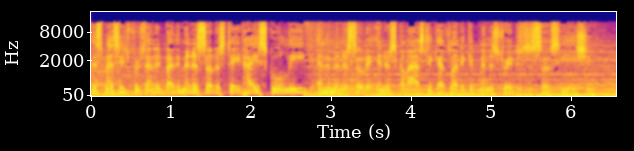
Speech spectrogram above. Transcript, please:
This message presented by the Minnesota State High School League and the Minnesota Interscholastic Athletic Administrators Association.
